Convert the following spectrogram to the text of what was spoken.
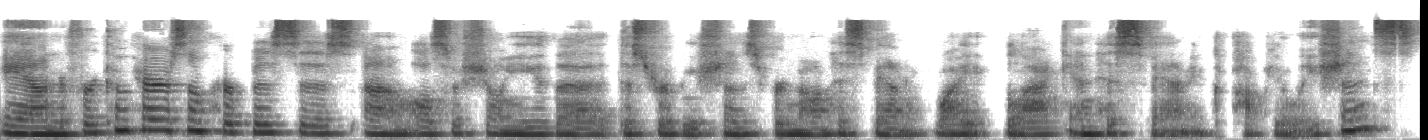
And for comparison purposes, um, also showing you the distributions for non-Hispanic, white, Black, and Hispanic populations.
